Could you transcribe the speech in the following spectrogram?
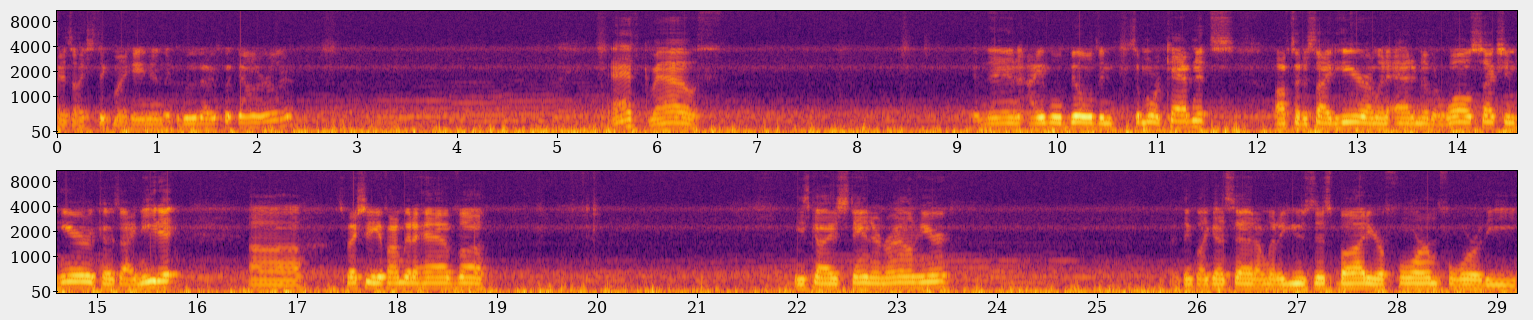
As I stick my hand in the glue that I put down earlier. That's gross. And then I will build in some more cabinets off to the side here. I'm going to add another wall section here because I need it. Uh, especially if I'm going to have uh, these guys standing around here. I think, like I said, I'm going to use this body or form for the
